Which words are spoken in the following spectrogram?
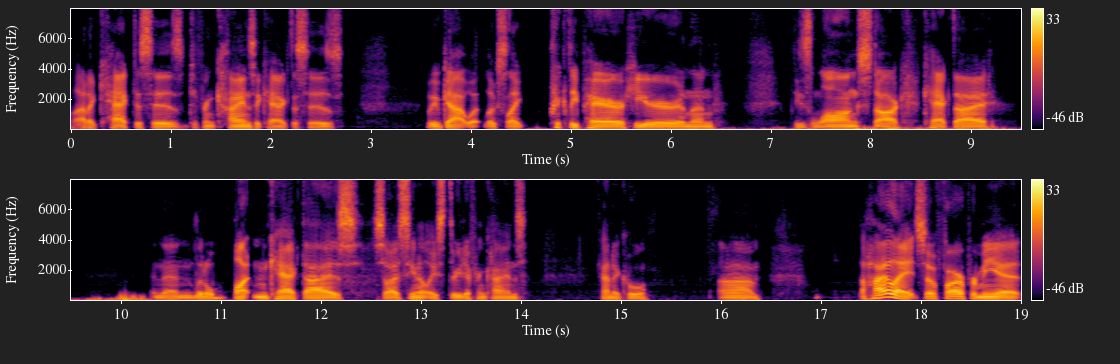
A lot of cactuses, different kinds of cactuses. We've got what looks like prickly pear here, and then these long stalk cacti, and then little button cacti. So I've seen at least three different kinds. Kind of cool. Um, the highlight so far for me at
